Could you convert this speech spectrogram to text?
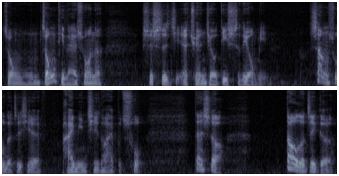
总总体来说呢，是世界全球第十六名。上述的这些排名其实都还不错，但是啊，到了这个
